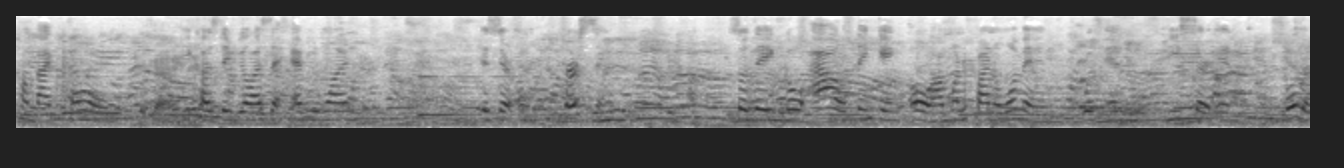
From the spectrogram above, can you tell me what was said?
come back home Okay. because they realize that everyone is their own person. So they go out thinking, oh, I'm going to find a woman within these certain bullet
